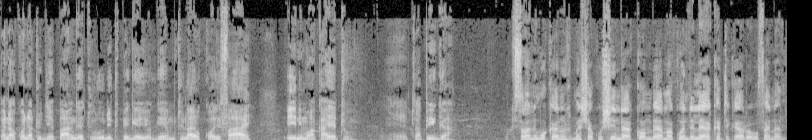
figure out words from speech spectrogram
tuenda kwenda tujipange, turudi tupige hiyo game. Tunayo qualify, hii ni mwaka yetu e, tutapiga. Ukisema ni mwaka wenu maisha kushinda kombe ama kuendelea katika robo fainali?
